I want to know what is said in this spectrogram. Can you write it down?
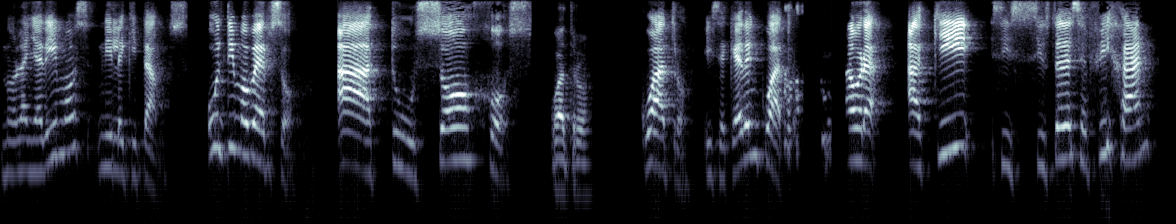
No le añadimos ni le quitamos. Último verso. A tus ojos. Cuatro. Cuatro. Y se queda en cuatro. Ahora, aquí, si, si ustedes se fijan,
